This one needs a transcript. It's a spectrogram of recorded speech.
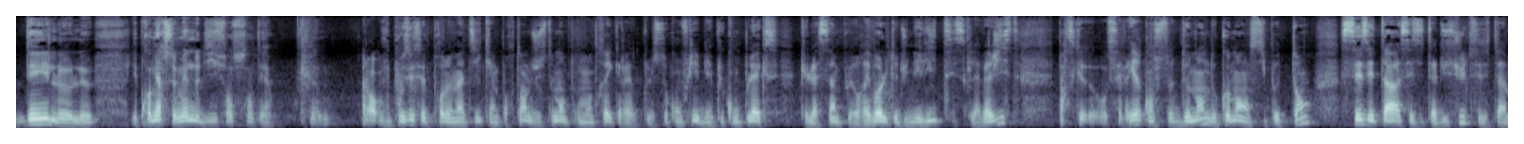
dès le, les premières semaines de 1861. Alors, vous posez cette problématique importante justement pour montrer que, ce conflit est bien plus complexe que la simple révolte d'une élite esclavagiste, parce que ça veut dire qu'on se demande de comment, en si peu de temps, ces États, ces États du Sud, ces États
